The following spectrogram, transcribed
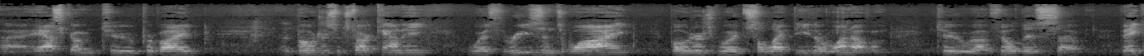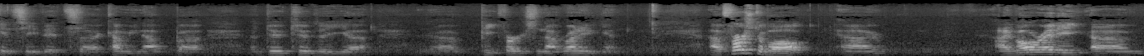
uh, ask him to provide the voters of Stark County with reasons why voters would select either one of them to uh, fill this uh, vacancy that's uh, coming up uh, due to the uh, uh, Pete Ferguson not running again. First of all, I've already um,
